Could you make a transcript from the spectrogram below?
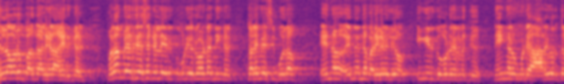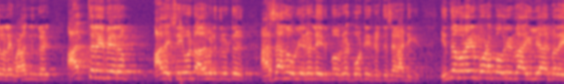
எல்லோரும் பங்காளிகளாக இருங்கள். புலம்பெயர் தேசங்களில் இருக்கக்கூடியவரோட நீங்கள் தொலைபேசி மூலம் என்ன என்னென்ன வழிகளிலையோ இங்கு இருக்கக்கூடியவர்களுக்கு நீங்கள் உங்களுடைய அறிவுறுத்தல்களை வழங்குங்கள். அத்தனை பேரும் அதை செய்ய வேண்டும் அதை விடுத்துவிட்டு அரசாங்க ஊழியர்களில் இருப்பவர்கள் போட்டீர்கள் திசை காட்டிக்கு இந்த முறையும் போட போகிறீர்களா இல்லையா என்பதை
